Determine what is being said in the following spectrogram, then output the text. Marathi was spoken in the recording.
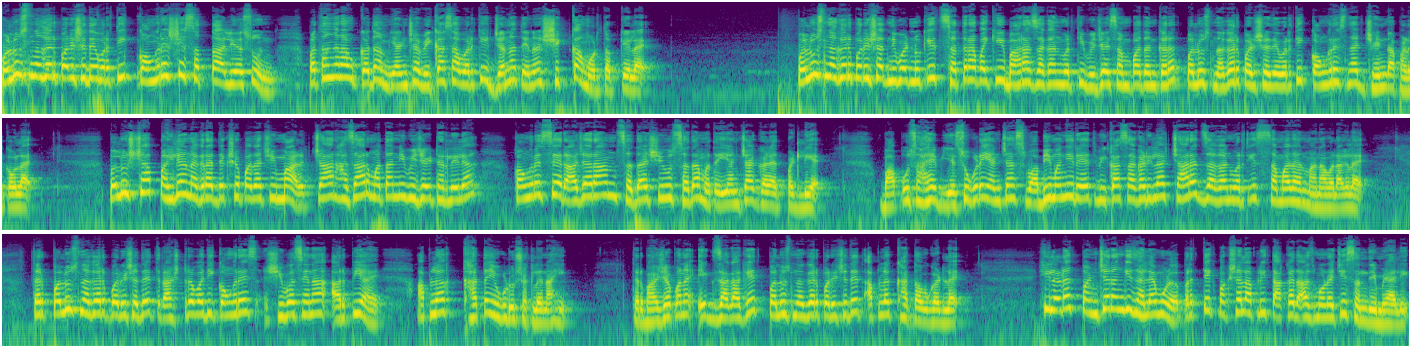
पलूस नगर परिषदेवरती काँग्रेसची सत्ता आली असून पतंगराव कदम यांच्या विकासावरती जनतेनं शिक्कामोर्तब केलाय. पलूस नगर परिषद निवडणुकीत सतरापैकी बारा जागांवरती विजय संपादन करत पलूस नगर परिषदेवरती काँग्रेसनं झेंडा फडकवलाय. पलूसच्या पहिल्या नगराध्यक्षपदाची माळ चार हजार मतांनी विजयी ठरलेल्या काँग्रेसचे राजाराम सदाशिव सदामते यांच्या गळ्यात पडली आहे बापूसाहेब येसुगडे यांच्या स्वाभिमानी रयत विकास आघाडीला चारच जागांवरती समाधान मानावं लागलं आहे तर पलूस नगर परिषदेत Rashtravadi Congress Shivsena R P I आपलं खातं उघडू शकलं नाही. तर भाजपनं एक जागा घेत पलूस नगर परिषदेत आपलं खातं उघडलं आहे ही लढत पंचरंगी झाल्यामुळं प्रत्येक पक्षाला आपली ताकद आजमावण्याची संधी मिळाली.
